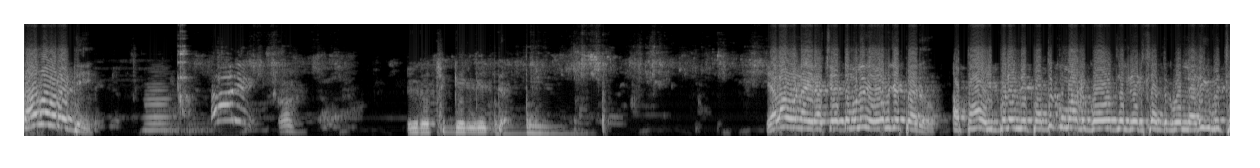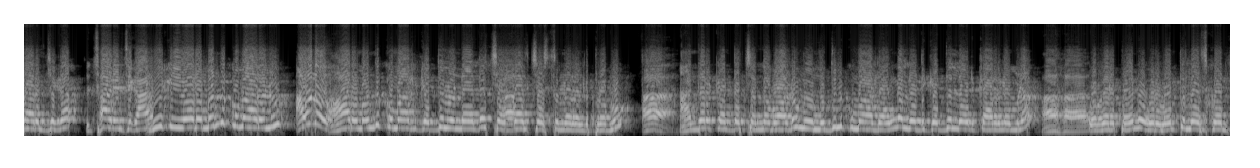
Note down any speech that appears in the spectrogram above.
రాఘవరెడ్డి. ఈరొచ్చి గెంగిద్ద ఎలా ఉన్నాయి రా చేద్దములు ఏమి చెప్పారు? అప్ప ఇప్పుడే నీ పెద్ద కుమారుడు గోవర్ధన్ రెడ్డి సంతకు వెళ్ళి అడిగి విచారించగా విచారించగా? మీకు ఏడు మంది కుమారులు అవును. ఆరు మంది కుమారులకు ఎద్దులు ఉన్నాయంటే చేద్దాలు చేస్తున్నారంట ప్రభు. ఆ. అందరికంటే చిన్నవాడు మీ ముద్దుల కుమారుడు అంగళరెడ్డికి ఎద్దులు లేని కారణమున ఆహా. ఒకరి పైన ఒకరు వంతులు వేసుకొని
